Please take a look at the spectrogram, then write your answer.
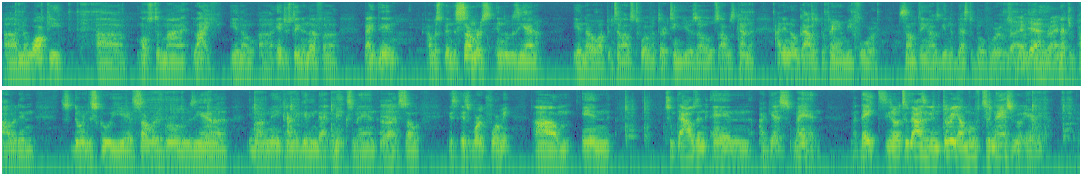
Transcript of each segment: uh, Milwaukee, uh, most of my life. You know, uh, interesting enough, uh, back then I would spend the summers in Louisiana. You know, up until I was 12 or 13 years old. So I was kind of, I didn't know God was preparing me for something. I was getting the best of both worlds. you know Right, I yeah, mean? right. Metropolitan during the school year, summers, rural Louisiana. You know what I mean? Kind of getting that mix, man. Yeah. Uh, so it's, it's worked for me. Um, in 2000 and I guess, man, my dates. You know, 2003, I moved to Nashville area.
